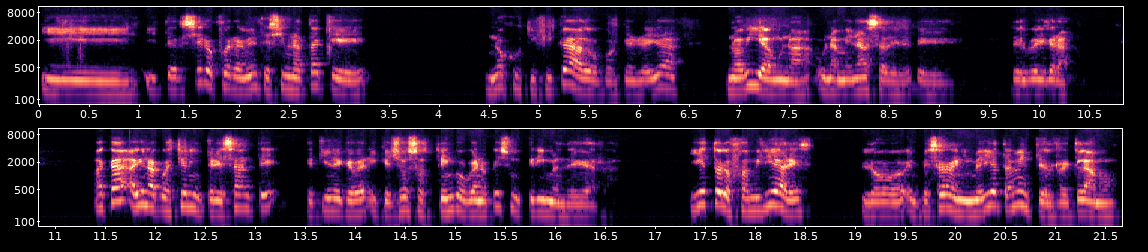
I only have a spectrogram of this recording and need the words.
y, tercero fue realmente sí un ataque no justificado, porque en realidad no había una, amenaza del Belgrano. Acá hay una cuestión interesante que tiene que ver y que yo sostengo, bueno, que es un crimen de guerra. Y esto los familiares lo empezaron inmediatamente el reclamo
